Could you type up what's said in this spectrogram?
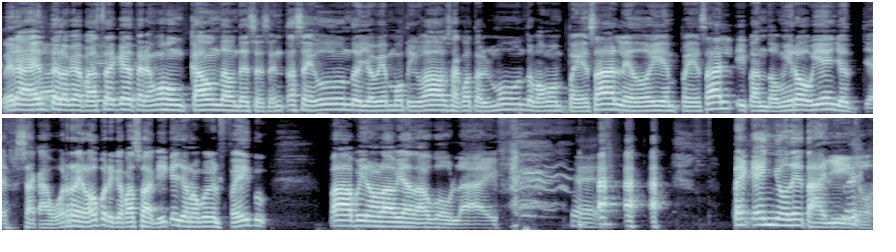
Mira, gente, lo que pasa es que tenemos un countdown de 60 segundos. Yo bien motivado, saco a todo el mundo. Vamos a empezar, le doy a empezar. Y cuando miro bien, yo, se acabó el reloj. Pero ¿y qué pasó aquí? Que yo no veo el Facebook. Papi, no le había dado go live. Eh, Pequeño detallito.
